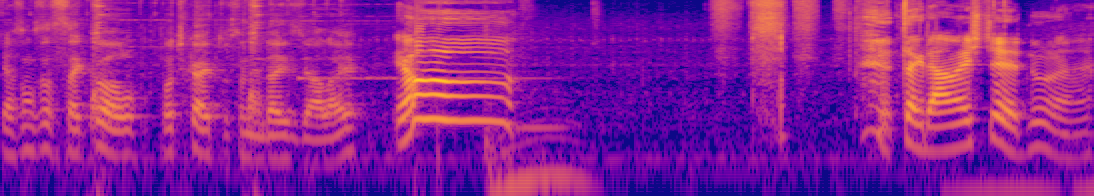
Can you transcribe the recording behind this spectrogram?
Ja som sa sekol. Počkaj, tu sa nedá ísť ďalej. Jo! tak dáme ještě jednu, ne?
